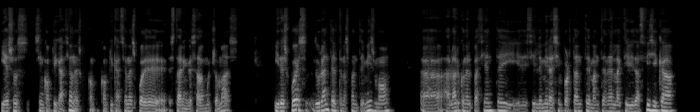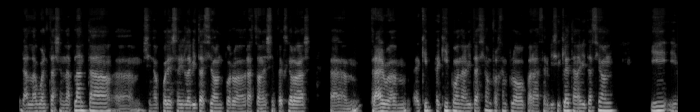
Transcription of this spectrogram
y eso es sin complicaciones. Con complicaciones puede estar ingresado mucho más. Y después, durante el trasplante mismo, hablar con el paciente y, decirle, mira, es importante mantener la actividad física, dar las vueltas en la planta, si no puede salir de la habitación por uh, razones infecciólogas, traer um, equipo en la habitación, por ejemplo, para hacer bicicleta en la habitación y,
